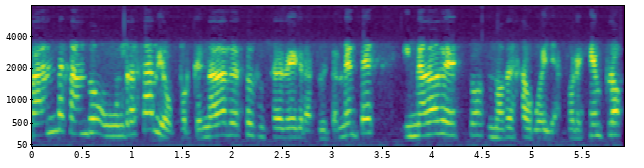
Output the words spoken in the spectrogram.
van dejando un resabio, porque nada de esto sucede gratuitamente y nada de esto no deja huella. Por ejemplo,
